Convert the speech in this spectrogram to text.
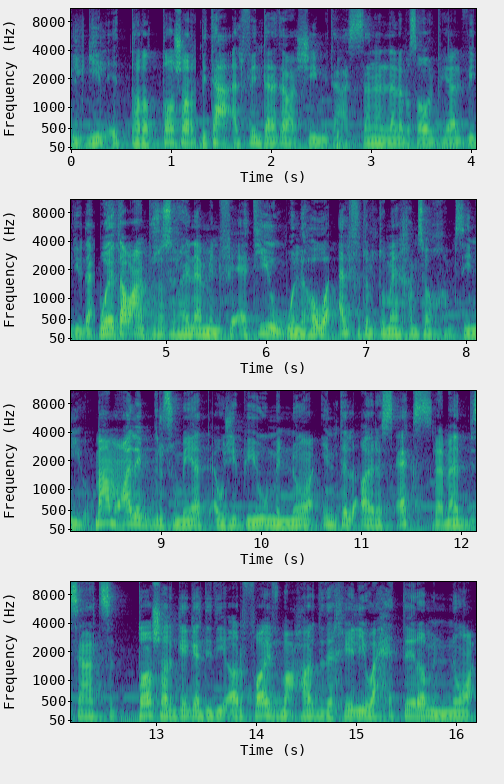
الجيل ال 13 بتاع 2023 بتاع السنة اللي أنا بصور فيها الفيديو ده. وطبعا ال processor هنا من فئة U واللي هو 1355U. مع معالج رسوميات أو GPU من نوع Intel Iris Xe رامات بسعه 16 جيجا DDR5 مع hard داخلي 1 تيرا من نوع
